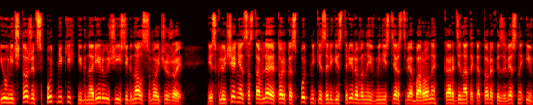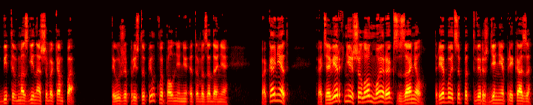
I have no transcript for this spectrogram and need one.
и уничтожить спутники, игнорирующие сигнал свой-чужой. Исключение составляют только спутники, зарегистрированные в Министерстве обороны, координаты которых известны и вбиты в мозги нашего компа. Ты уже приступил к выполнению этого задания? Пока нет. Хотя верхний эшелон мой Рекс занял. Требуется подтверждение приказа.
